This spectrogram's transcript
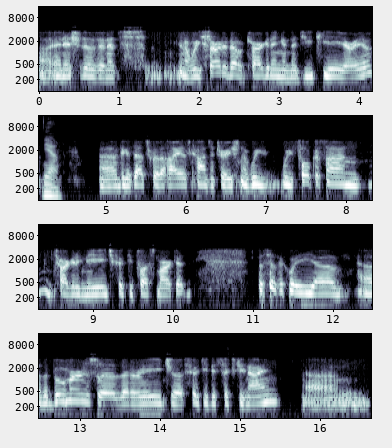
uh, initiative, and it's you know we started out targeting in the GTA area Yeah. uh, because that's where the highest concentration of we we focus on targeting the age 50 plus market, specifically uh, uh, the boomers uh, that are age uh, 50 to 69. Um,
